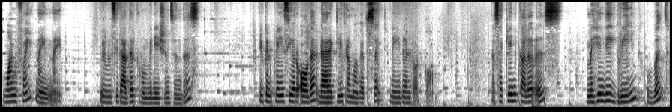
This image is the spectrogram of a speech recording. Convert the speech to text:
1599 we will see the other combinations in this. You can place your order directly from our website neidhal.com. The second color is Mehendi green with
